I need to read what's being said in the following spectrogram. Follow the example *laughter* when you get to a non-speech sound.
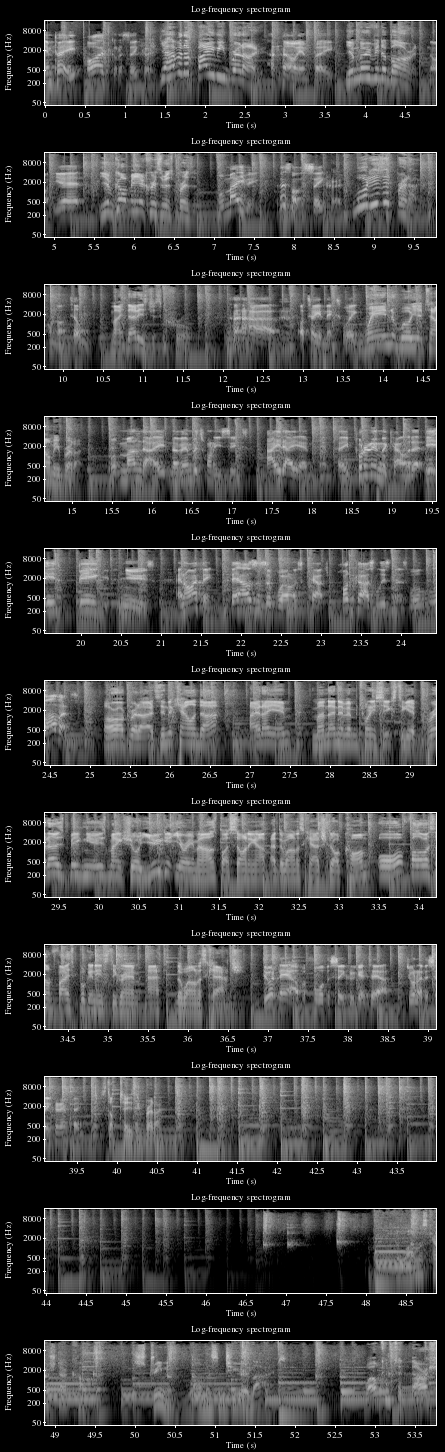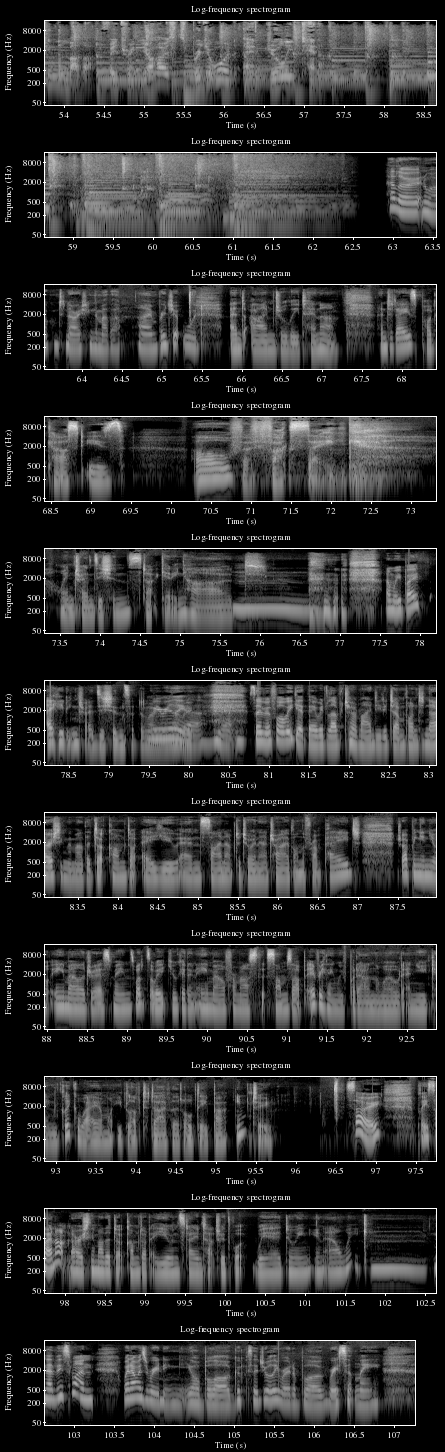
MP, I've got a secret. You're having a baby, Bretto. *laughs* no, MP, You're moving to Byron. not yet. You've got me a Christmas present. Well, maybe. That's not the secret. What is it, Bretto? I'm not telling. Mate, that is just cruel. *laughs* I'll tell you next week. When will you tell me, Bretto? Well, Monday, November 26th, 8 a.m. MP. Put it in the calendar. It is big news. And I think thousands of Wellness Couch podcast listeners will love it. All right, Bretto, it's in the calendar. 8 a.m. Monday, November 26th. To get Bretto's big news, make sure you get your emails by signing up at thewellnesscouch.com or follow us on Facebook and Instagram at The Wellness Couch. Do it now before the secret gets out. Do you want to know the secret, MP? Stop teasing, Bretto. TheWellnessCouch.com, streaming wellness into your lives. Welcome to Nourishing the Mother, featuring your hosts Bridget Wood and Julie Tenner. Hello and welcome to Nourishing the Mother. I'm Bridget Wood. And I'm Julie Tenner. And today's podcast is Oh, for fuck's sake. When transitions start getting hard. Mm. *laughs* and we both are hitting transitions at the moment. We really are. Yeah. So before we get there, we'd love to remind you to jump onto nourishingthemother.com.au and sign up to join our tribe on the front page. Dropping in your email address means once a week you'll get an email from us that sums up everything we've put out in the world and you can click away on what you'd love to dive a little deeper into. So please sign up, nourishingthemother.com.au and stay in touch with what we're doing in our week. Now, this one, when I was reading your blog, so Julie wrote a blog recently,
